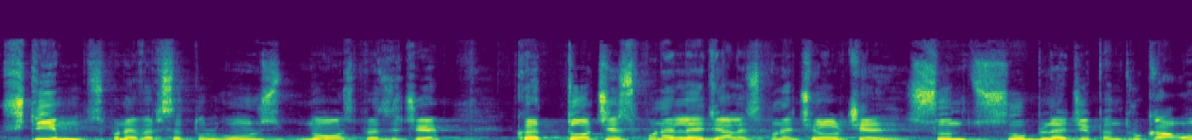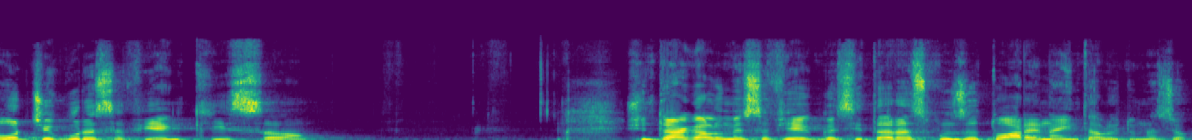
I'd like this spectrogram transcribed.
știm, spune versetul 19, că tot ce spune legea le spune celor ce sunt sub lege pentru ca orice gură să fie închisă și întreaga lume să fie găsită răspunzătoare înaintea lui Dumnezeu.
